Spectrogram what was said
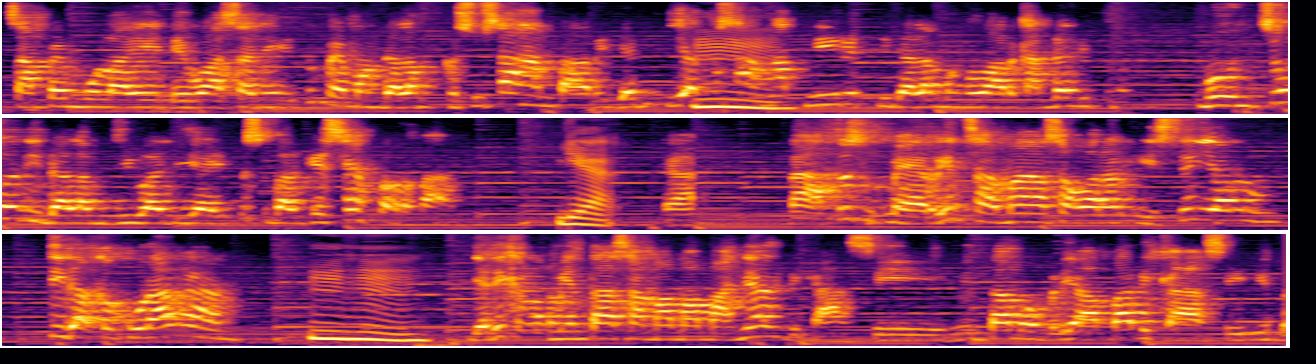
sampai mulai dewasanya itu memang dalam kesusahan Pak Ari jadi dia hmm. sangat mirip di dalam mengeluarkan dan itu muncul di dalam jiwa dia itu sebagai saver Pak Iya yeah. ya nah terus merit sama seorang istri yang tidak kekurangan Mm-hmm. Jadi kalau minta sama mamanya dikasih, minta mau beli apa dikasih, itu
